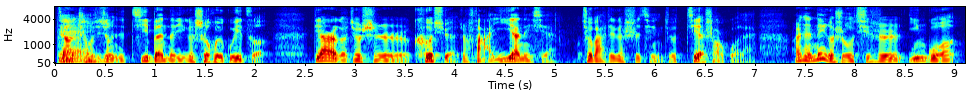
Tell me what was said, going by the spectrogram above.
讲程序正基本的一个社会规则。第二个就是科学，就是法医啊那些，就把这个事情就介绍过来。而且那个时候，其实英国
